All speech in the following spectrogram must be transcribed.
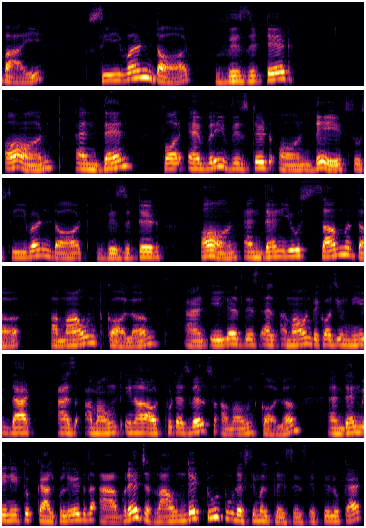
by c1 dot visited on and then for every visited on date so c1 dot visited on and then you sum the amount column and alias this as amount because you need that as amount in our output as well so amount column. And then we need to calculate the average rounded to two decimal places. If you look at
